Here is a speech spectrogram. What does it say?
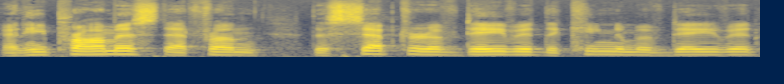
And he promised that from the scepter of David, the kingdom of David,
